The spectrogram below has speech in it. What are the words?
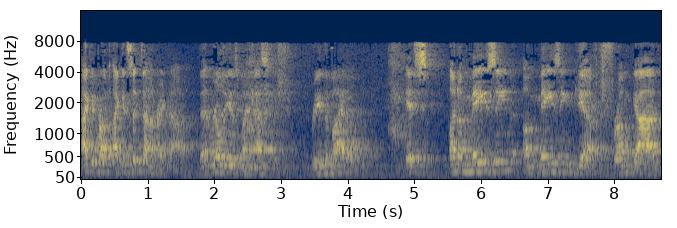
I could probably, I could sit down right now. That really is my message. Read the Bible. It's an amazing, amazing gift from God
